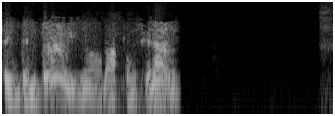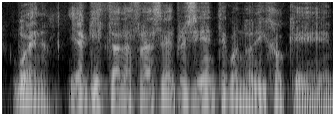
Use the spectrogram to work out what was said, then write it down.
se intentó y no ha funcionado. Bueno, y aquí está la frase del presidente cuando dijo que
